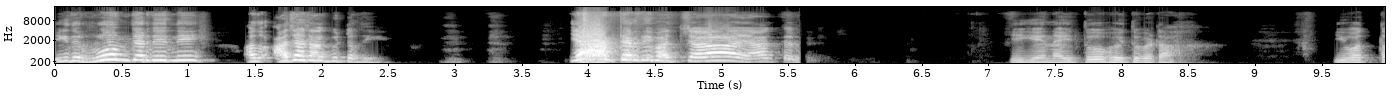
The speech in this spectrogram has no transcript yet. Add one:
ಈಗ ಇದು ರೂಮ್ ತೆರೆದಿದ್ನಿ ಅದು ಆಜಾದ್ ಆಗ್ಬಿಟ್ಟದ ಈಗ. ಯಾಕೆ ತೆರೆದಿ ಬಚ್ಚ? ಯಾಕೆ ತೆರೆದಿ? ಈಗೇನಾಯ್ತು ಹೋಯ್ತು ಬೇಟ. ಇವತ್ತ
